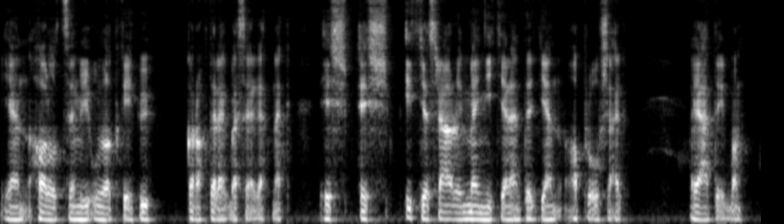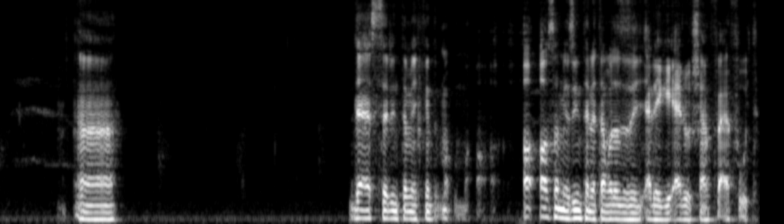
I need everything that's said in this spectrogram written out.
ilyen halott szemű, unott képű karakterek beszélgetnek, és, és itt jössz rá arra, hogy mennyit jelent egy ilyen apróság a játékban. De ez szerintem egyébként az, ami az interneten volt, az, az egy eléggé erősen felfújt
